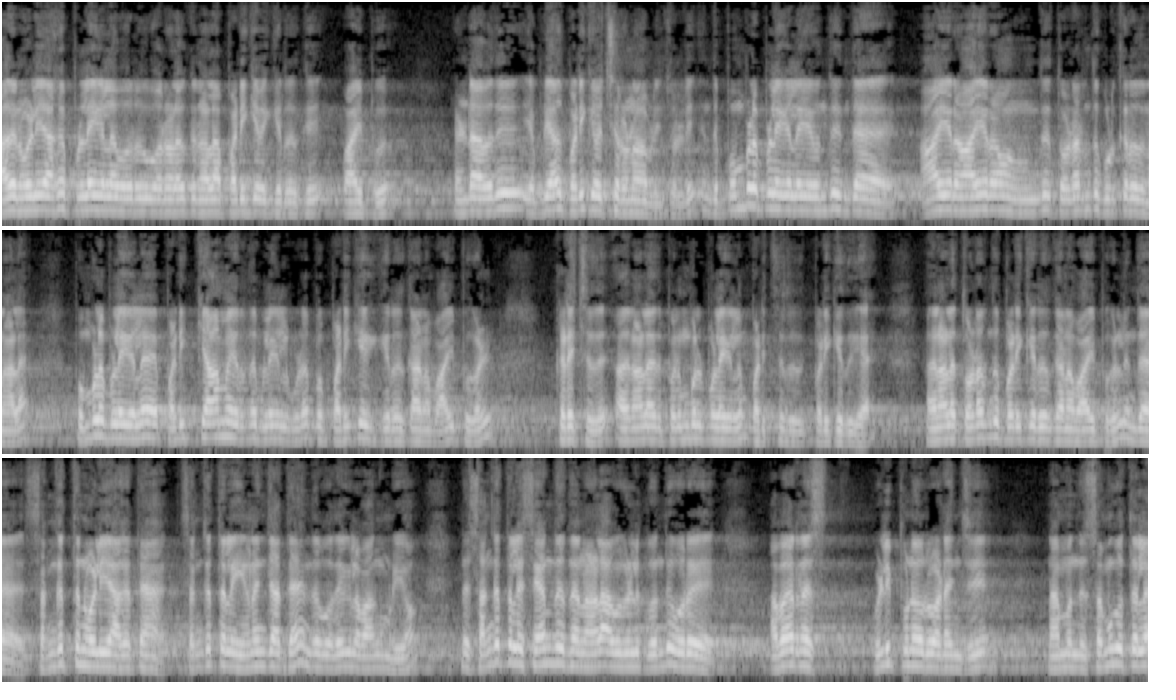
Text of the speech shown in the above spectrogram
அதன் வழியாக பிள்ளைகளை ஒரு ஓரளவுக்கு நல்லா படிக்க வைக்கிறதுக்கு வாய்ப்பு. ரெண்டாவது எப்படியாவது படிக்க வச்சிடணும் அப்படின்னு சொல்லி. இந்த பொம்பளை பிள்ளைகளை வந்து இந்த ஆயிரம் ஆயிரம் வந்து தொடர்ந்து கொடுக்கறதுனால பொம்பளை பிள்ளைகளை படிக்காமல் இருந்த பிள்ளைகள் கூட இப்போ படிக்க வைக்கிறதுக்கான வாய்ப்புகள் கிடைச்சது. அதனால் அது பெண்கள் பிள்ளைகளும் படிச்சது படிக்குதுங்க. அதனால் தொடர்ந்து படிக்கிறதுக்கான வாய்ப்புகள் இந்த சங்கத்தின் வழியாகத்தான் சங்கத்தில் இணைஞ்சாதான் இந்த உதவிகளை வாங்க முடியும். இந்த சங்கத்தில் சேர்ந்ததுனால அவங்களுக்கு வந்து ஒரு அவேர்னஸ் விழிப்புணர்வு அடைஞ்சு நம்ம இந்த சமூகத்தில்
